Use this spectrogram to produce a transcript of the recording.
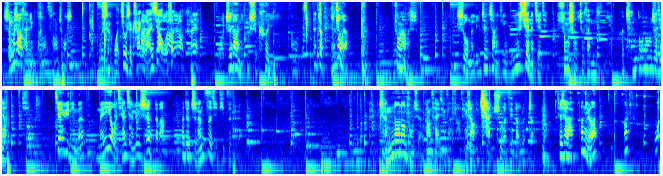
什么时候谈女朋友藏这么深？哎，不是，我就是开个玩笑。我说知道可以，我知道你不是刻意隐瞒我，但这不重要。重要的是，是我们离真相已经无限的接近，凶手就在你和陈东东之间。监狱你们没有钱请律师，对吧？那就只能自己替自己辩。陈东东同学刚才已经在法庭上阐述了自己的论证，接下来到你了。啊，我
